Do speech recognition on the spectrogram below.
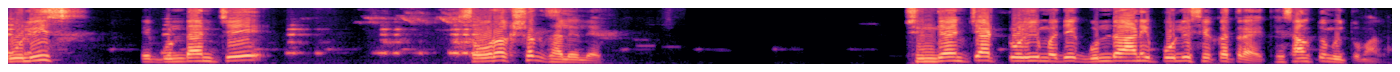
पोलीस हे गुंडांचे संरक्षक झालेले आहेत. शिंद्यांच्या टोळीमध्ये गुंड आणि पोलीस एकत्र आहेत हे सांगतो मी तुम्हाला.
